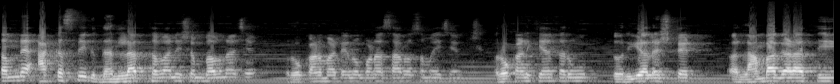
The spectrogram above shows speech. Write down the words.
તમને આકસ્મિક ધનલાભ થવાની સંભાવના છે. રોકાણ માટેનો પણ આ સારો સમય છે. રોકાણ ક્યાં કરવું? તો રિયલ એસ્ટેટ લાંબા ગાળાથી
